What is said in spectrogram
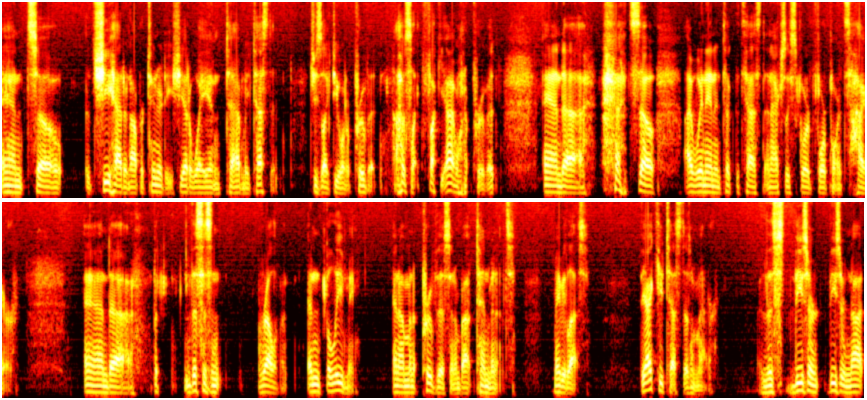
and so she had an opportunity. She had a way in to have me tested. She's like, "Do you want to prove it?" I was like, "Fuck yeah, I want to prove it," and uh, so I went in and took the test and actually scored four points higher. And uh, but this isn't relevant. And believe me, and I'm going to prove this in about 10 minutes, maybe less. The IQ test doesn't matter. This, these, are, these are not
